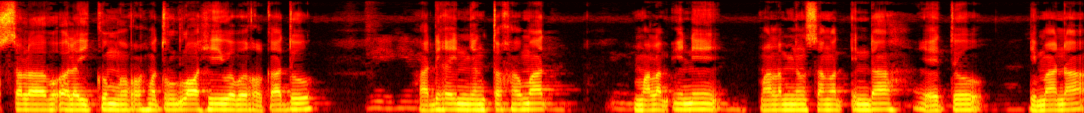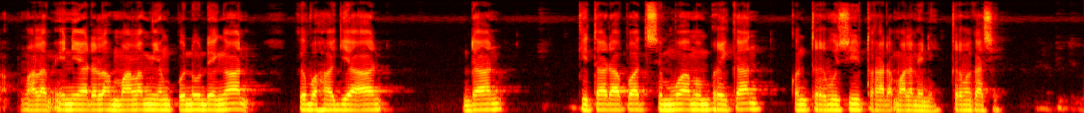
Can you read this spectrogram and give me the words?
Assalamualaikum warahmatullahi wabarakatuh. Hadirin yang terhormat, malam ini malam yang sangat indah yaitu di mana malam ini adalah malam yang penuh dengan kebahagiaan dan kita dapat semua memberikan kontribusi terhadap malam ini. Terima kasih.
